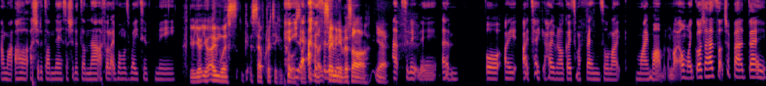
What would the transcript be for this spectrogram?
I'm like, oh, I should have done this. I should have done that. I feel like everyone was waiting for me. You're your, your own worst self critic, of course, yeah, like, like, so many of us are. Yeah, absolutely. Um, or I I take it home and I'll go to my friends or like my mum and I'm like, oh my gosh, I had such a bad day.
